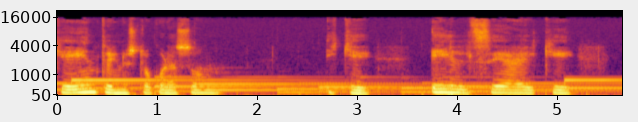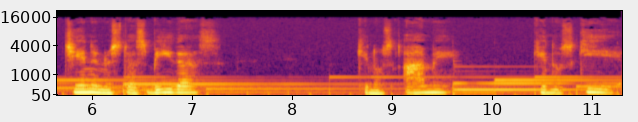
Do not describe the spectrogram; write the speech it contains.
que entre en nuestro corazón y que Él sea el que llene nuestras vidas, que nos ame, que nos guíe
